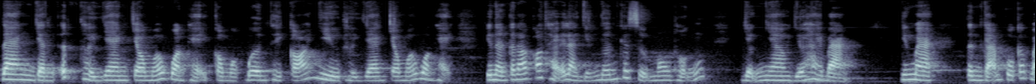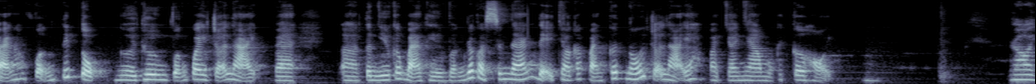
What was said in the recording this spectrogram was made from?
đang dành ít thời gian cho mối quan hệ còn một bên thì có nhiều thời gian cho mối quan hệ. Cho nên cái đó có thể là dẫn đến cái sự mâu thuẫn giận nhau giữa hai bạn. Nhưng mà tình cảm của các bạn vẫn tiếp tục người thương vẫn quay trở lại và à, tình yêu các bạn thì vẫn rất là xứng đáng để cho các bạn kết nối trở lại và cho nhau một cái cơ hội. Rồi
